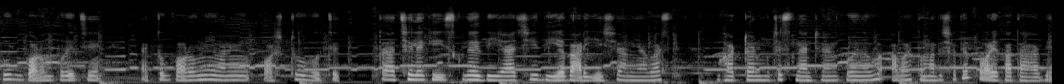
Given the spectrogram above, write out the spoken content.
খুব গরম পড়েছে, এত গরমে মানে কষ্ট হচ্ছে। তা ছেলেকে স্কুলে দিয়ে আসি দিয়ে বাড়ি এসে আমি আবার ঘরটার মুছে স্নান টান করে নেব। আবার তোমাদের সাথে পরে কথা হবে।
